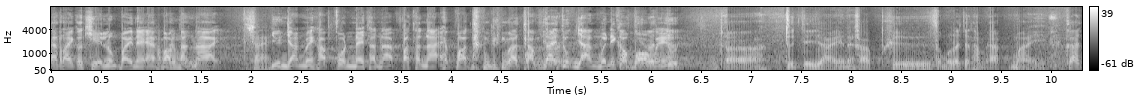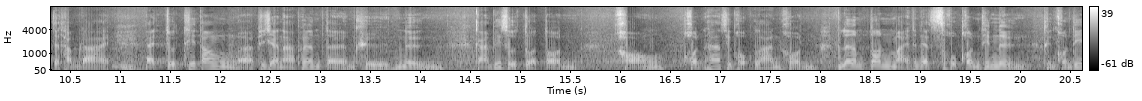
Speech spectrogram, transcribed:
อะไรก็เขียนลงไปในแอปทำได้เป๋าตังค์ได้ ใช่ ยืนยันไหมครับ คนในฐานะพัฒนาแอปเป๋าตังค์ขึ้นมาทำได้ทุกอย่างเหมือนที่เขาบอกไหมผคิดว่ฮะ จุดเอ่อจุดใหญ่ๆนะครับ คือสมมติว่าจะทำแอปใหม่ ก็อาจจะทำได้ แต่จุดที่ต้องเอ่อพิจารณาเพิ่มเติมคือ 1. การพิสูจน์ตัวตนของคน 56 ล้านคน เริ่มต้นใหม่ตั้งแต่คนที่ 1 ถึงคนที่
